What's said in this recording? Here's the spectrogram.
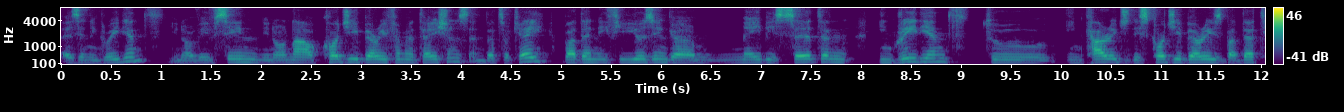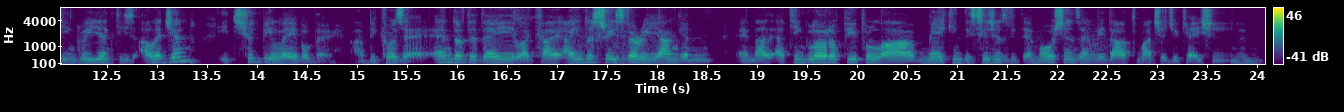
as an ingredient. You know, we've seen, you know, now koji berry fermentations, and that's okay. But then if you're using um, maybe certain ingredient to encourage these koji berries, but that ingredient is allergen, it should be labeled there. Uh, because end of the day, like our industry is very young and and I, I, think a lot of people are making decisions with emotions and without much education. And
